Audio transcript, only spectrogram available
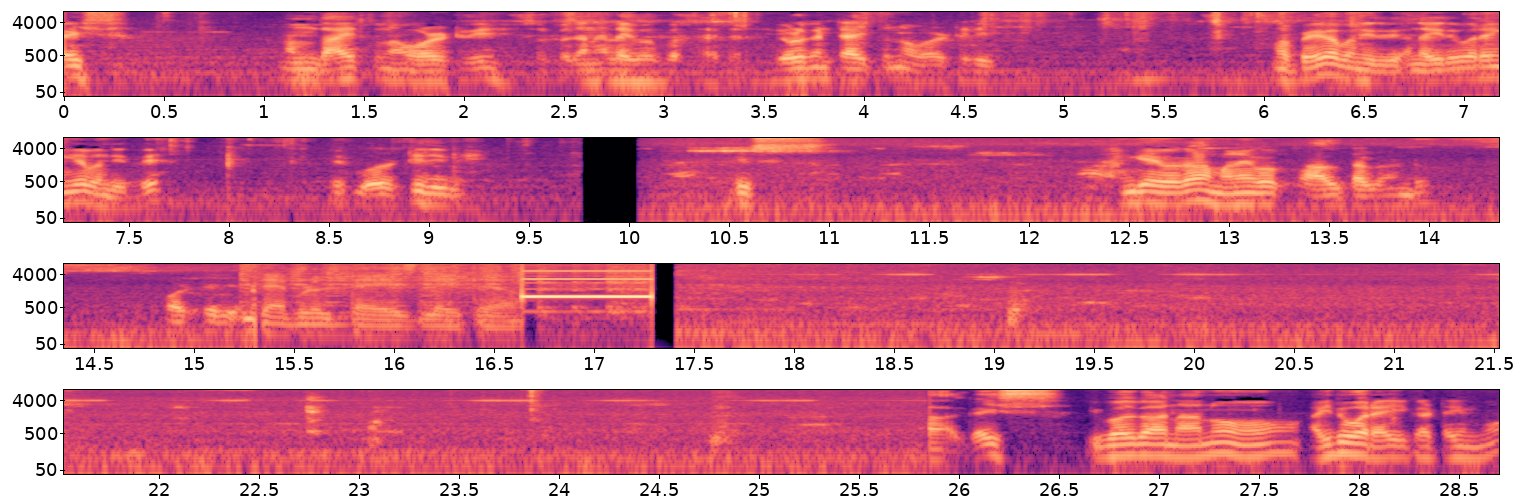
ಗೈಸ್ ನಮ್ದು ಆಯಿತು, ನಾವು ಹೊರಟ್ವಿ. ಸ್ವಲ್ಪ ಜನ ಎಲ್ಲ ಇವಾಗ ಬರ್ತಾ ಇದ್ದಾರೆ. ಏಳು ಗಂಟೆ ಆಯಿತು, ನಾವು ಹೊರಟಿದ್ದೀವಿ ನಾವು ಬೇಗ ಬಂದಿದ್ವಿ. ಒಂದು ಐದುವರೆ ಹಂಗೆ ಬಂದಿದ್ವಿ. ಈಗ ಹೊರಟಿದ್ದೀವಿ ಇಸ್ ಹಂಗೆ ಇವಾಗ ಮನೆಗೆ ಹೋಗಿ ಹಾಲು ತಗೊಂಡು ಹೊರಟಿದ್ದೀವಿ Several days later. ಗೈಸ್ ಇವಾಗ ನಾನು ಐದೂವರೆ ಈಗ ಟೈಮು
